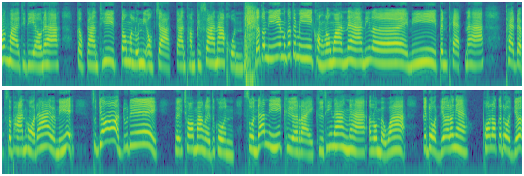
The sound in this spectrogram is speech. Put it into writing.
มากมายทีเดียวนะคะ กับการที่ต้องมาลุ้นหนีออกจากการทำพิซซ่าหน้าคน แล้วตอนนี้มันก็จะมีของรางวัลนะคะนี่เลย นี่เป็นแพดนะคะแพดแบบสะพานห่อได้แบบนี้ สุดยอดดูดิเฮ้ยชอบมากเลยทุกคน ส่วนด้านนี้คืออะไรคือที่นั่งนะคะอารมณ์แบบว่ากระโดดเยอะแล้วไง พอเรากระโดดเยอะ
